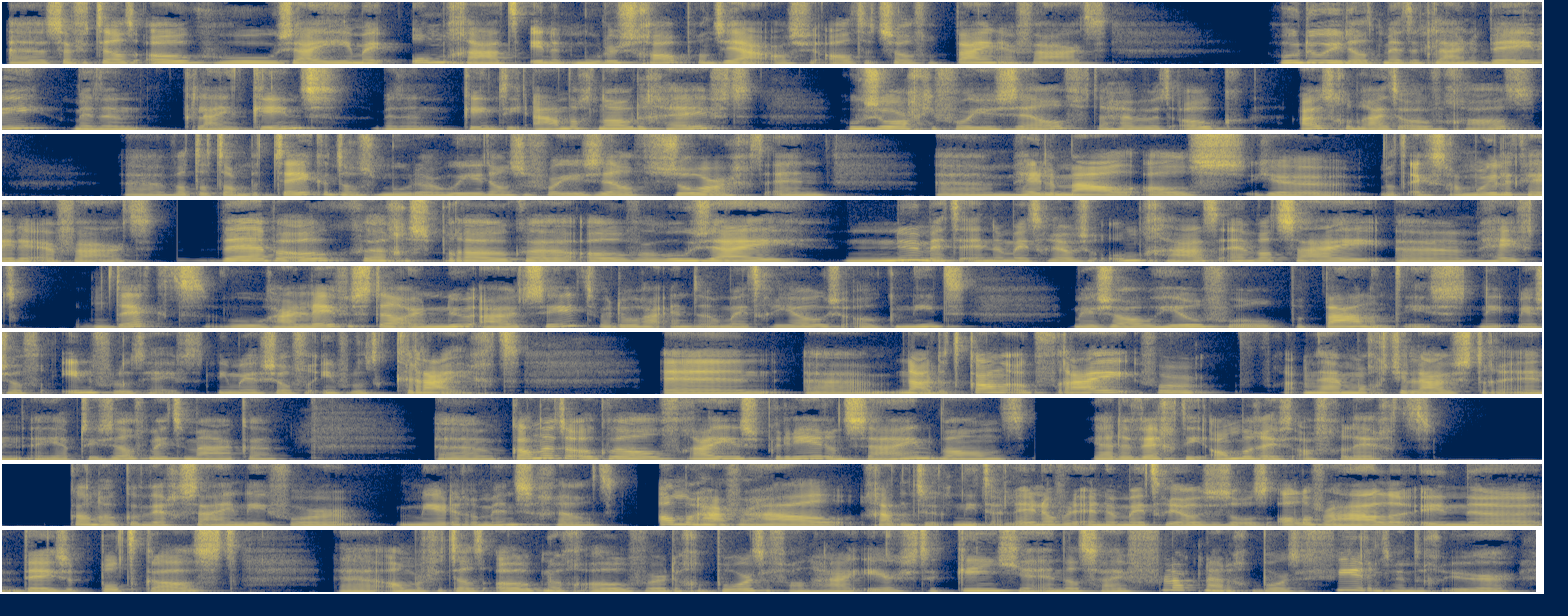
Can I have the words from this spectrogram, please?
zij vertelt ook hoe zij hiermee omgaat in het moederschap. Want ja, als je altijd zoveel pijn ervaart, hoe doe je dat met een kleine baby, met een klein kind, met een kind die aandacht nodig heeft? Hoe zorg je voor jezelf? Daar hebben we het ook uitgebreid over gehad. Uh, wat dat dan betekent als moeder, hoe je dan zo voor jezelf zorgt. En um, helemaal als je wat extra moeilijkheden ervaart. We hebben ook uh, gesproken over hoe zij nu met de endometriose omgaat en wat zij um, heeft ontdekt, hoe haar levensstijl er nu uitziet, waardoor haar endometriose ook niet meer zo heel veel bepalend is, niet meer zoveel invloed heeft, niet meer zoveel invloed krijgt. En um, nou, dat kan ook vrij voor, nou, mocht je luisteren en je hebt hier zelf mee te maken, uh, kan het ook wel vrij inspirerend zijn. Want ja, de weg die Amber heeft afgelegd, kan ook een weg zijn die voor meerdere mensen geldt. Amber, haar verhaal gaat natuurlijk niet alleen over de endometriose, zoals alle verhalen in uh, deze podcast. Uh, Amber vertelt ook nog over de geboorte van haar eerste kindje en dat zij vlak na de geboorte 24 uur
